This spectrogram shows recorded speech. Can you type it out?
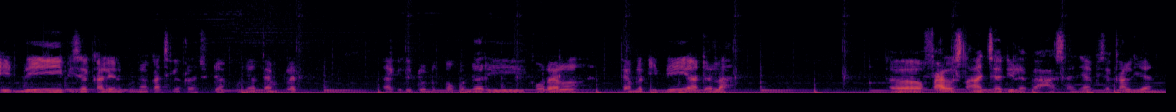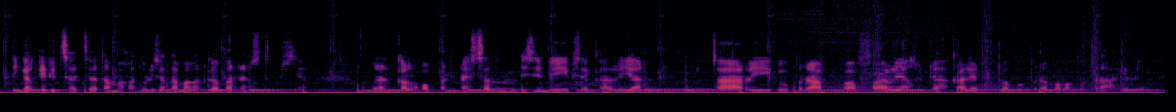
ini bisa kalian gunakan jika kalian sudah punya template nah itu download maupun dari Corel. Template ini adalah uh, file setengah jadi lah bahasanya. Bisa kalian tinggal edit saja tambahkan tulisan tambahkan gambar dan seterusnya. Kemudian kalau open recent di sini bisa kalian cari beberapa file yang sudah kalian buka beberapa waktu terakhir. ya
